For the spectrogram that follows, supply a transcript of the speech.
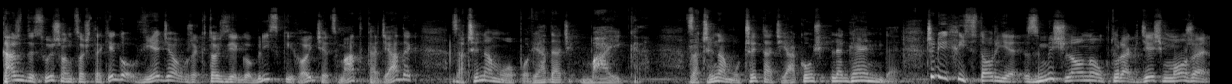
Każdy słysząc coś takiego wiedział, że ktoś z jego bliskich, ojciec, matka, dziadek, zaczyna mu opowiadać bajkę. Zaczyna mu czytać jakąś legendę, czyli historię zmyśloną, która gdzieś może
